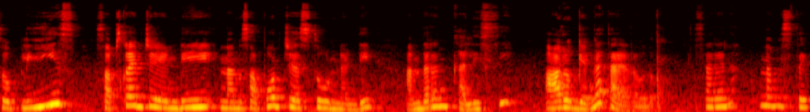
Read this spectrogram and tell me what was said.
సో ప్లీజ్ సబ్స్క్రైబ్ చేయండి. నన్ను సపోర్ట్ చేస్తూ ఉండండి. అందరం కలిసి ఆరోగ్యంగా తయారవుదాం. సరేనా? నమస్తే.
